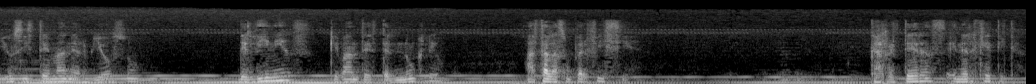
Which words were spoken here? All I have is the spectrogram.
y un sistema nervioso de líneas que van desde el núcleo hasta la superficie. Carreteras energéticas,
